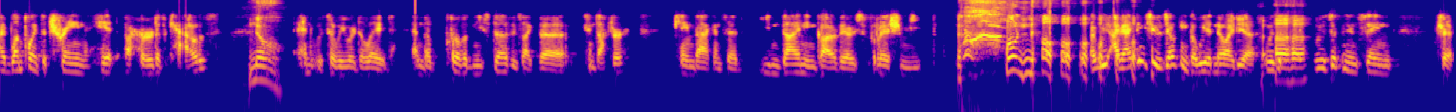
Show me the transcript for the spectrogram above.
At one point, the train hit a herd of cows, No. and so we were delayed. And the provodnitsa, who's like the conductor, came back and said, "In dining car, there's fresh meat." oh no. I, mean, I, I think she was joking, but we had no idea. It was, Uh-huh. it was just an insane trip.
